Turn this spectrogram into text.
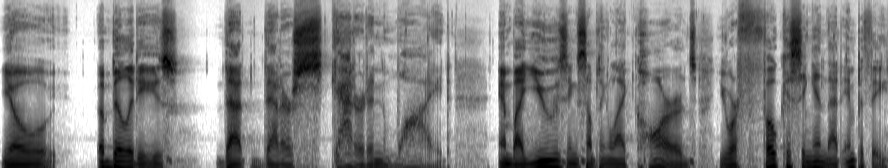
you know, abilities that that are scattered and wide. And by using something like cards, you are focusing in that empathy,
